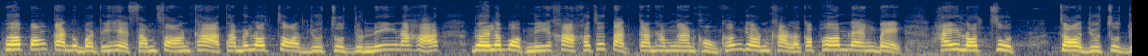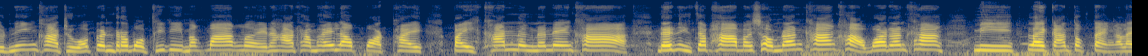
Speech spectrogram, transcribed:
เพื่อป้องกันอุบัติเหตุซ้ำซ้อนค่ะทำให้รถจอดอยู่จุดหยุดนิ่งนะคะ โดยระบบนี้ค่ะเขาจะตัดการทำงานของเครื่องยนต์ค่ะ แล้วก็เพิ่มแรงเบรกให้รถจุด จอดอยู่จุดหยุดนิ่งค่ะ ถือว่าเป็นระบบที่ดีมากๆเลยนะคะทำให้เราปลอดภัยไปอีกขั้นหนึ่งนั่นเองค่ะเดยวหนิงจะพามาชมด้านข้างค่ะ ว่าด้านข้างมีรายการตกแต่งอะไร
